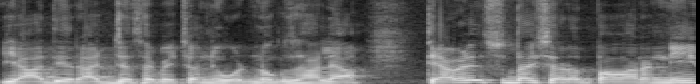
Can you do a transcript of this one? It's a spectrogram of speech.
याआधी राज्यसभेच्या निवडणूक झाल्या. त्यावेळी सुद्धा शरद पवारांनी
